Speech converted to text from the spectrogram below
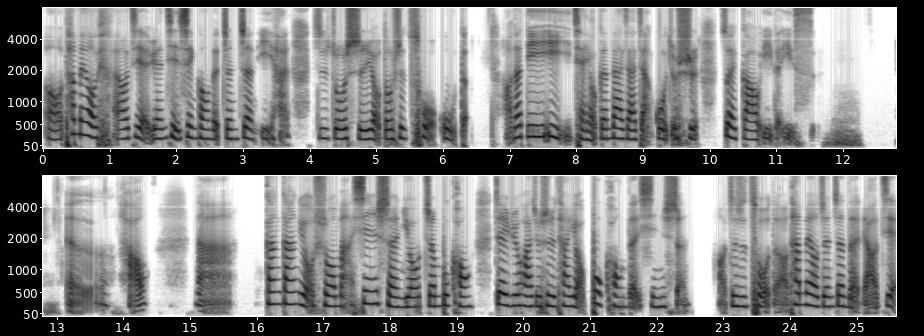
呃，他没有了解缘起性空的真正意涵，执着实有都是错误的。好，那第一义以前有跟大家讲过，就是最高义的意思。呃，好，那。刚刚有说嘛，心神由真不空，这一句话就是他有不空的心神，好，这是错的哦，他没有真正的了解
